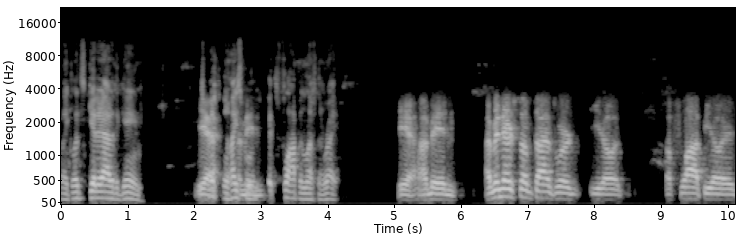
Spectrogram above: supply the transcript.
Like, let's get it out of the game. yeah, Especially in high I school, mean- it's flopping left and right. yeah. I mean, I mean, there's sometimes where you know, a flop, you know, it,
